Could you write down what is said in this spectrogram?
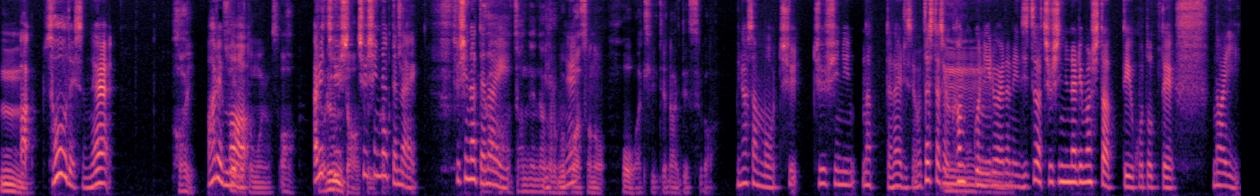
うん。あ、そうですね。はい。あれそうだまあ、と思います。あ、あれやるんだ中止中止になって。ない。中止になっていやー、ない残念ながら僕はね。その方は聞いてないですが。皆さんも中中止になってないですね。私たちうが韓国にいる間。に実は中止になりましたっていうことってない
